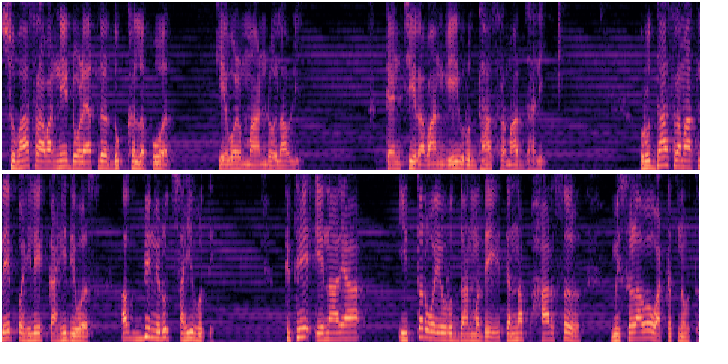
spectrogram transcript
सुभाषरावांनी डोळ्यातलं दुःख लपवत केवळ मान डोलावली. त्यांची रवानगी वृद्धाश्रमात झाली. वृद्धाश्रमातले पहिले काही दिवस अगदी निरुत्साही होते. तिथे येणाऱ्या इतर वयोवृद्धांमध्ये त्यांना फारसं मिसळावं वाटत नव्हतं.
